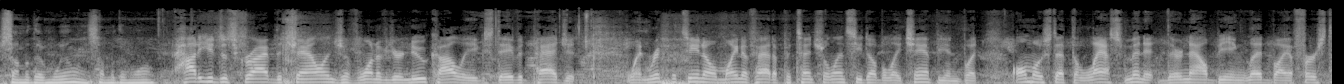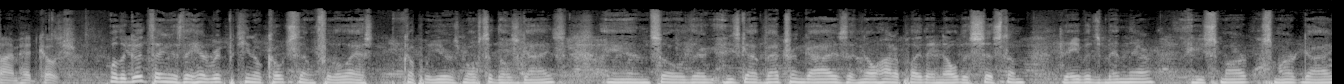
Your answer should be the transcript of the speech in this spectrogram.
some of them will and some of them won't. How do you describe the challenge of one of your new colleagues, David Padgett, when Rick Pitino might have had a potential NCAA champion, but almost at the last minute, they're now being led by a first time head coach? Well, the good thing is they had Rick Pitino coach them for the last couple years, most of those guys, and so he's got veteran guys that know how to play. They know the system. David's been there. He's smart, smart guy.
